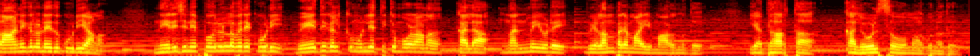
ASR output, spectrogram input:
കാണികളുടേത് കൂടിയാണ്. നീരജിനെ പോലുള്ളവരെ കൂടി വേദികൾക്ക് മുന്നിലെത്തിക്കുമ്പോഴാണ് കല നന്മയുടെ വിളംബരമായി മാറുന്നത്. യഥാർത്ഥ കലോത്സവമാകുന്നത്.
